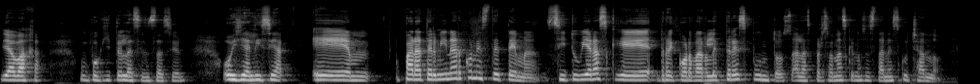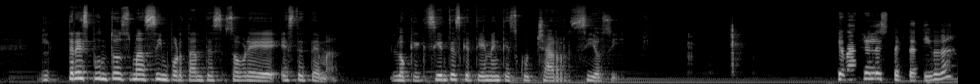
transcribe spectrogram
Ya baja un poquito la sensación. Oye, Alicia, em, para terminar con este tema, si tuvieras que recordarle tres puntos a las personas que nos están escuchando, tres puntos más importantes sobre este tema, lo que sientes que tienen que escuchar sí o sí. Que baje la expectativa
